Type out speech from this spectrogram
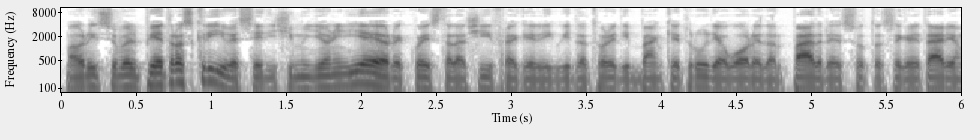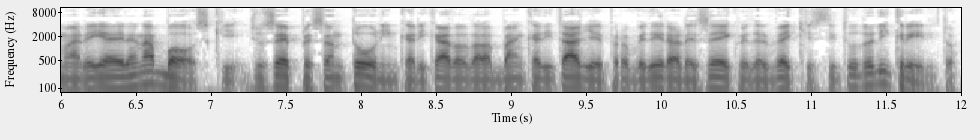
Maurizio Belpietro scrive 16 milioni di euro e questa è la cifra che il liquidatore di Banca Etruria vuole dal padre del sottosegretario Maria Elena Boschi. Giuseppe Santoni, incaricato dalla Banca d'Italia di provvedere alle esequie del vecchio istituto di credito,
